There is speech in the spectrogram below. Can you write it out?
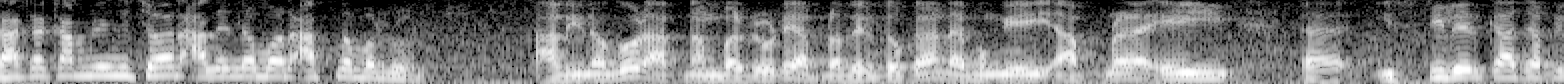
ঢাকা কামরিঙ্গি চর আলী নম্বর আট নম্বর রোড। আলীনগর আট নম্বর রোডে আপনাদের দোকান এবং এই আপনারা এই স্টিলের কাজ আপনি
